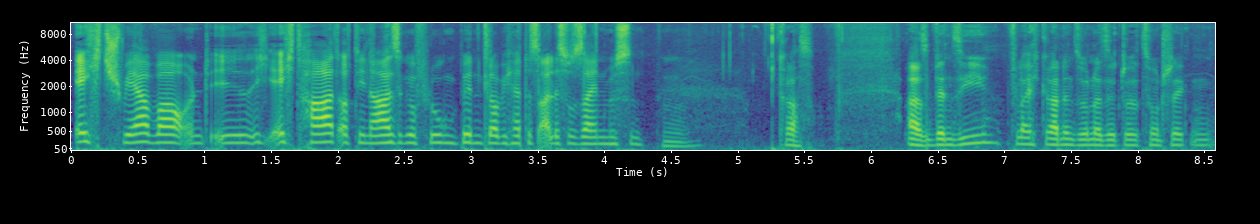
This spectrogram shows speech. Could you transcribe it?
echt schwer war und ich echt hart auf die Nase geflogen bin, glaube ich, hat das alles so sein müssen. Hm. Krass. Also wenn Sie vielleicht gerade in so einer Situation stecken,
